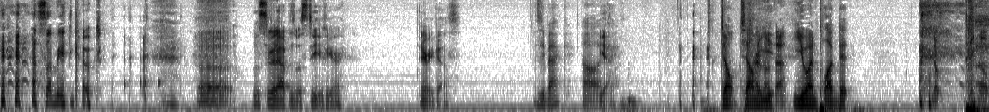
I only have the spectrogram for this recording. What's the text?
Sub me in, coach. Uh, let's see what happens with Steve here. There he goes. Is he back? Oh, okay. Yeah. Don't tell Sorry me you, you unplugged it. Nope. Nope.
